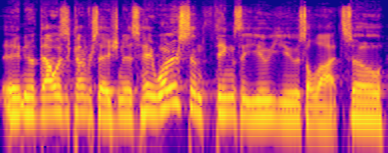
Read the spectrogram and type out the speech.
you know, that was a conversation. Is hey, what are some things that you use a lot? So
